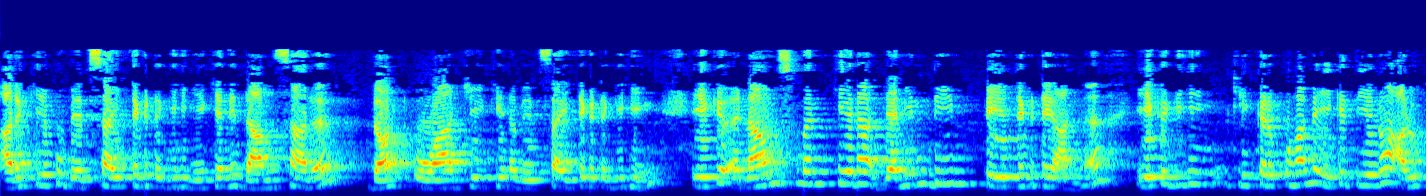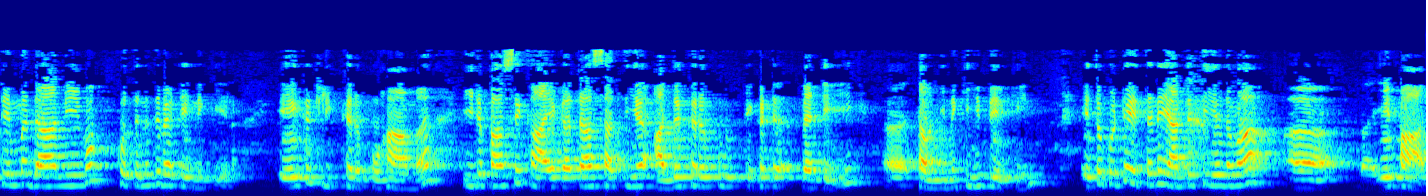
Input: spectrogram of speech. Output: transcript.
අර කියපු වෙබ්සයිට් එකට ගිහින් ඒ කියන්නේ damsara.org කියන වෙබ්සයිට් එකට ගිහින් ඒක announcement කියන දැනින් දීම් page එකට යන්න ඒක ගිහින් ක්ලික් කරපුවාම ඒකේ තියෙනවා අලුතෙන්ම දාන්නේව කොතනද වැටෙන්නේ කියලා. ඒක ක්ලික් කරපුවාම ඊට පස්සේ කායගත සතිය අද කරපු එකට වැටෙයි තව දින කිහිපයකින්. එතකොට එතන යට තියෙනවා ඒ පාර.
